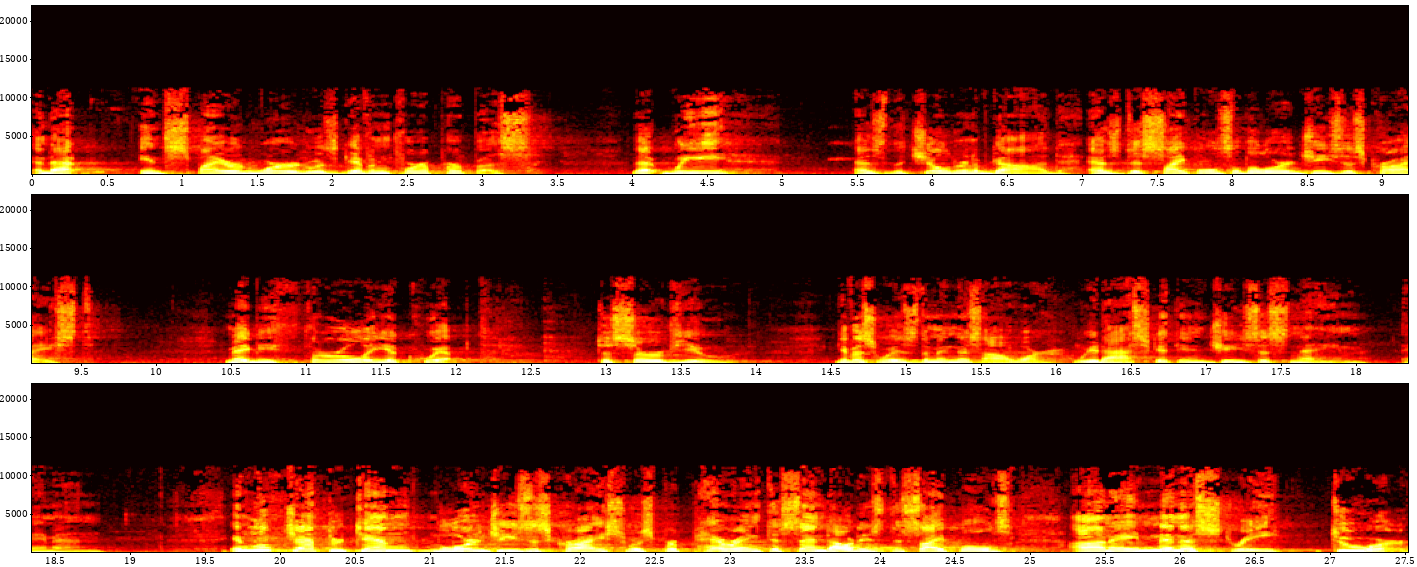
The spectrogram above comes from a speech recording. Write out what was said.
And that inspired Word was given for a purpose that we, as the children of God, as disciples of the Lord Jesus Christ, may be thoroughly equipped to serve You Give us wisdom in this hour. We'd ask it in Jesus' name. Amen. In Luke chapter 10, the Lord Jesus Christ was preparing to send out his disciples on a ministry tour.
